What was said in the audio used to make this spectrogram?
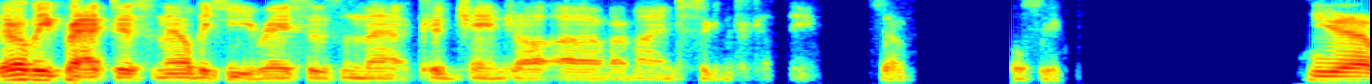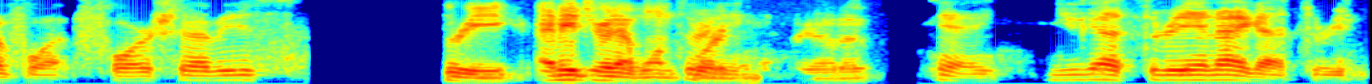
there'll be practice and there'll be heat races, and that could change uh, my mind significantly. So we'll see. You have what four Chevys? Three. I made sure to have one Ford and Toyota. Yeah, you got three, and I got three.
